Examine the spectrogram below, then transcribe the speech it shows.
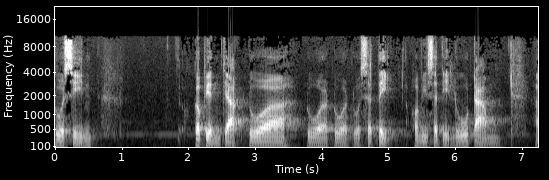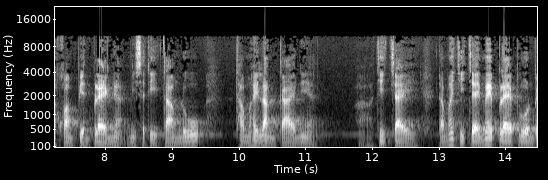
ตัวศีล ก็เปลี่ยนจากตัวตัวตัวตัวสติพอมีสติรู้ตามความเปลี่ยนแปลงเนี่ยมีสติตามรู้ทำให้ร่างกายเนี่ยจิตใจทำให้จิตใจไม่แปรปรวนไป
